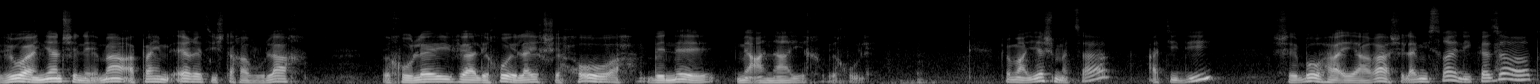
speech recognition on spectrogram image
והוא העניין שנאמר, אפיים ארץ ישתחוו לך וכולי, והלכו אלייך שכוח בני מענייך וכולי. כלומר, יש מצב עתידי שבו ההערה של עם ישראל היא כזאת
